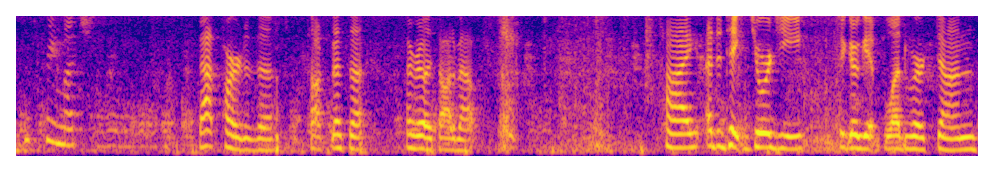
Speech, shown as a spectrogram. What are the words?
that's pretty much that part of the talk. That's a I really thought about. Hi, I had to take Georgie to go get blood work done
